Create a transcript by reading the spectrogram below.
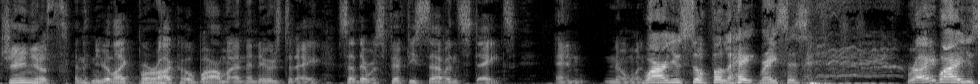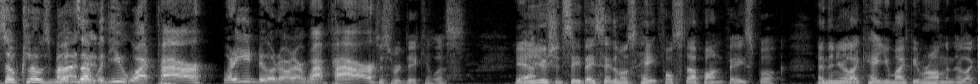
genius. And then you're like Barack Obama in the news today said there was 57 states and no one. Why are you so full of hate, racist? right? Why are you so close-minded? What's up with you, White Power? What are you doing over there, White Power? Just ridiculous. Yeah. You should see. They say the most hateful stuff on Facebook, and then you're like, "Hey, you might be wrong," and they're like,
